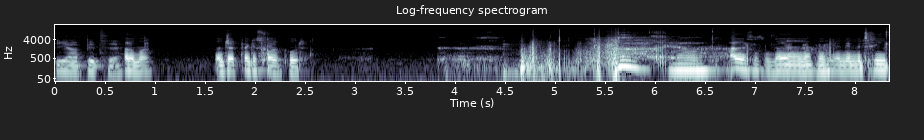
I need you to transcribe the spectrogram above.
Ja, bitte. Warte mal. Mein Jetpack ist voll gut. Ach ja, alles was man selber macht, hier in dem Betrieb.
